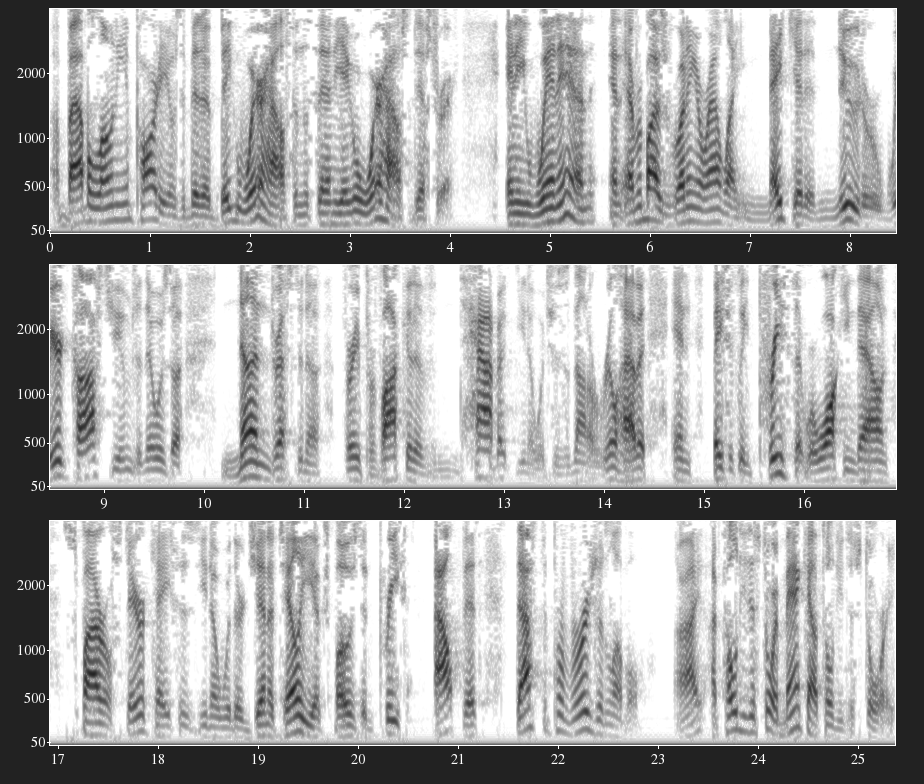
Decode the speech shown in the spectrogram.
A Babylonian party. It was a bit of a big warehouse in the San Diego warehouse district. And he went in and everybody was running around like naked and nude or weird costumes. And there was a nun dressed in a very provocative habit, you know, which is not a real habit, and basically priests that were walking down spiral staircases, you know, with their genitalia exposed in priest outfits. That's the perversion level. All right, I've told you the story. Mancow told you the story.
